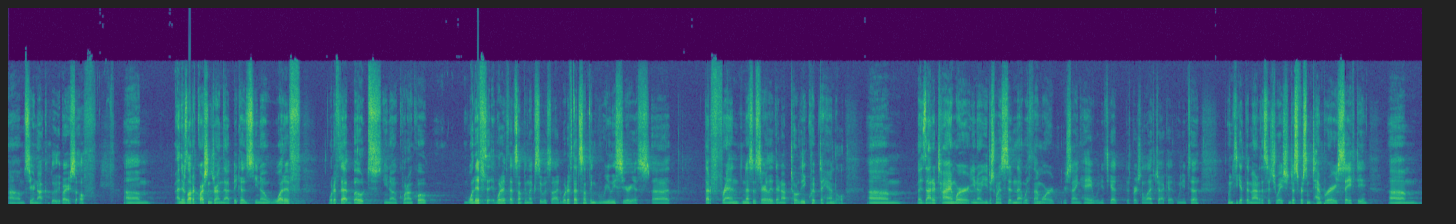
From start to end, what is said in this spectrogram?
um, so you're not completely by yourself. Um, and there's a lot of questions around that because, you know, what if, what if that boat, you know, quote unquote, what if, what if that's something like suicide? What if that's something really serious uh, that a friend necessarily, they're not totally equipped to handle? Um, is that a time where you know you just want to sit in that with them, or you're saying, "Hey, we need to get this person a life jacket. We need to, we need to get them out of the situation just for some temporary safety." Um,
